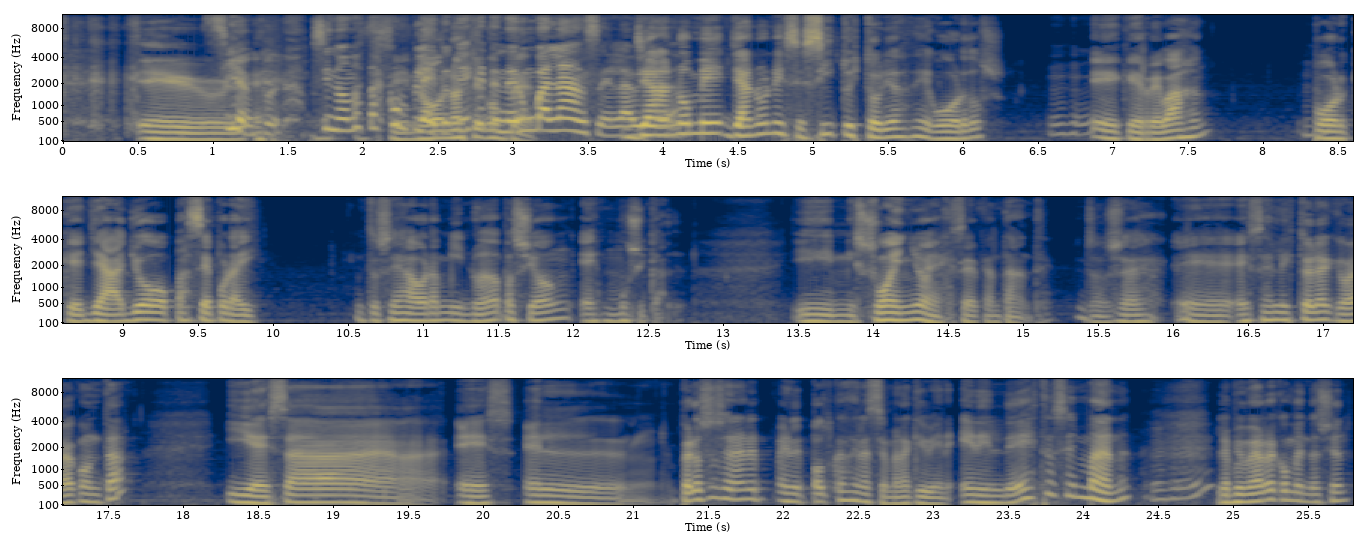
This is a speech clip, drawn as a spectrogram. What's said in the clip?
eh, Siempre. Si no, no estás completo. no Tienes que tener un balance en la vida. ya no me ya no necesito historias de gordos eh, que rebajan porque ya yo pasé por ahí entonces ahora mi nueva pasión es musical y mi sueño es ser cantante entonces eh, esa es la historia que voy a contar y esa es el pero eso será en el, en el podcast de la semana que viene en el de esta semana Ujú. la primera recomendación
